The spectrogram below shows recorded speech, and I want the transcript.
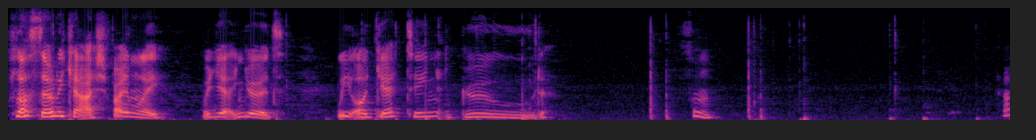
Plus 70 cash, finally. We're getting good. We are getting good. Hmm. How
